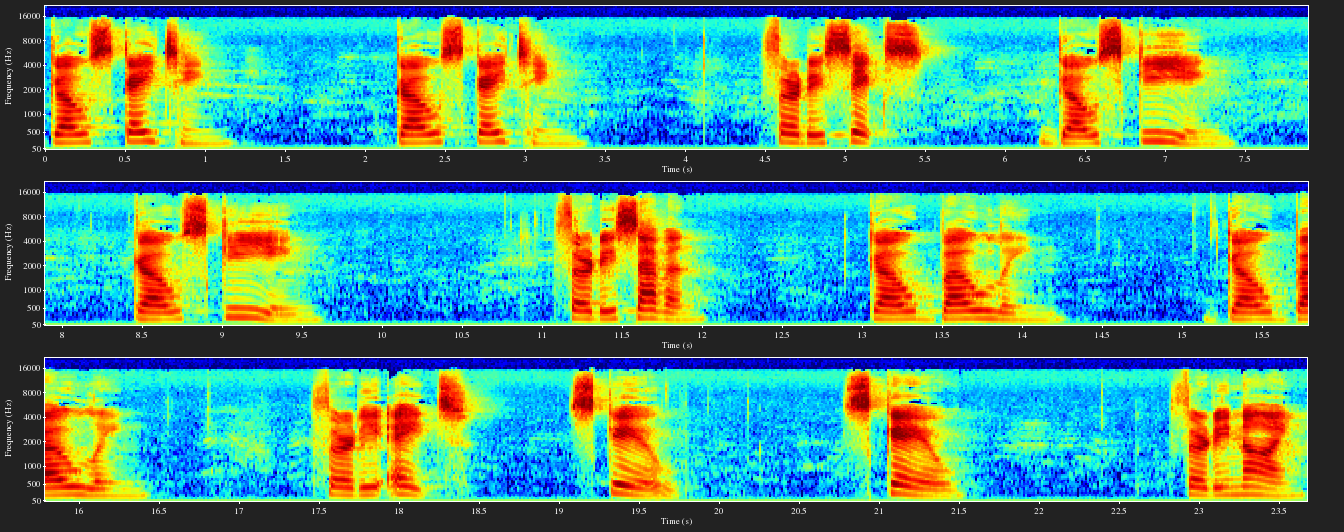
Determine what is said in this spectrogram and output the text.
Go skating. Go skating. 36. Go skiing. Go skiing. 37. Go bowling. Go bowling. 38. Skill scale. 39.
